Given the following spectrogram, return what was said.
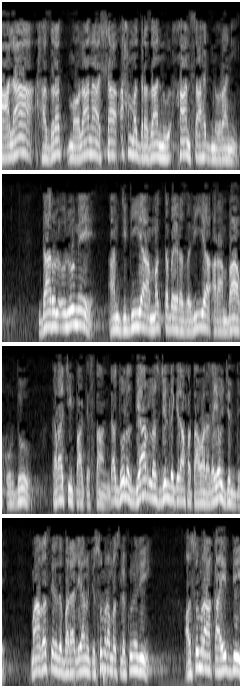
اعلی حضرت مولانا شاه احمد رضا نور خان صاحب نورانی دارالعلوم امجدیه مکتب رضویه آرام باغ اردو کراچی پاکستان دا دولس دیار لس جلد کې را فتاوا ده یو جلد دی ما غستر د بریلیانو چې څومره مسلکونه دي او څومره عقاید دي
